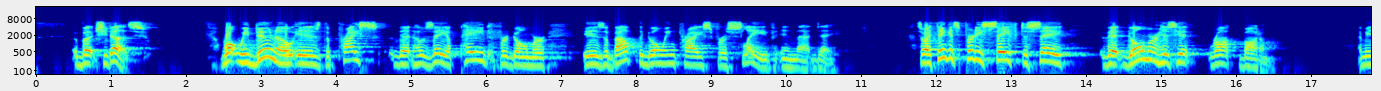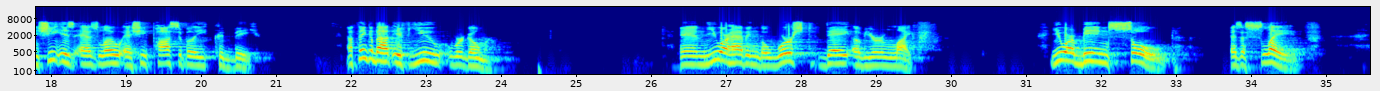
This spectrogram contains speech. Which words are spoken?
but she does. What we do know is the price that Hosea paid for Gomer is about the going price for a slave in that day. So I think it's pretty safe to say that Gomer has hit rock bottom. I mean, she is as low as she possibly could be. Now think about if you were Gomer. And you are having the worst day of your life. You are being sold as a slave.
